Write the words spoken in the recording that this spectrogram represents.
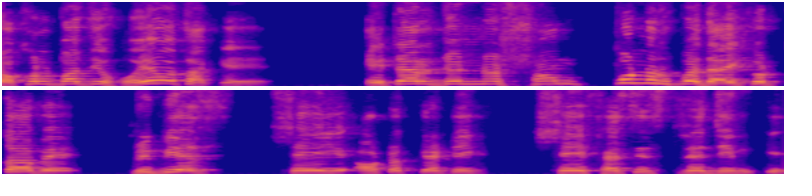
দখলবাজি হয়েও থাকে, এটার জন্য সম্পূর্ণরূপে দায়ী করতে হবে প্রিভিয়াস সেই অটোক্রেটিক সেই ফ্যাসিস্ট রেজিমকে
